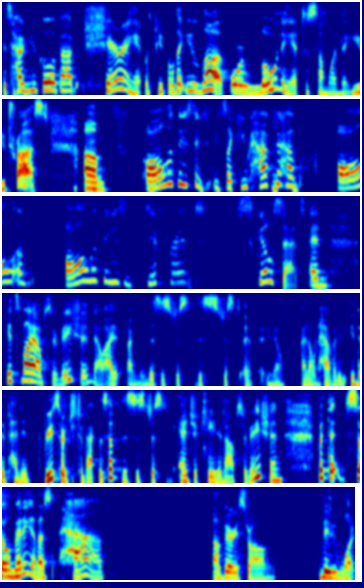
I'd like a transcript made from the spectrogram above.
It's how you go about sharing it with people that you love or loaning it to someone that you trust. Um, all of these things. It's like you have to have all of all of these different skill sets and it's my observation. Now i i mean this is just this is just a, uh, you know i don't have any independent research to back this up. This is just an educated observation but that so many of us have a very strong maybe one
